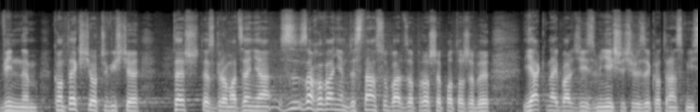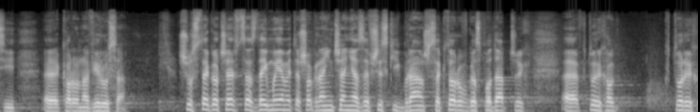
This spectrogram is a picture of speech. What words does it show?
w innym kontekście. Oczywiście też te zgromadzenia z zachowaniem dystansu bardzo proszę po to, żeby jak najbardziej zmniejszyć ryzyko transmisji e, koronawirusa. 6 czerwca zdejmujemy też ograniczenia ze wszystkich branż, sektorów gospodarczych, e, w których, których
